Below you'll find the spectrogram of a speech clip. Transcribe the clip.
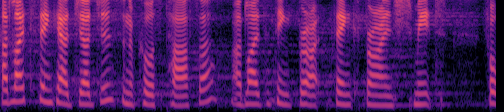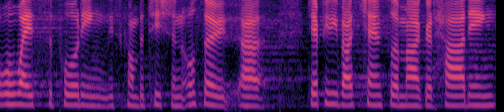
I'd like to thank our judges and, of course, PASA. I'd like to thank, thank Brian Schmidt for always supporting this competition. Also, uh, Deputy Vice Chancellor Margaret Harding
